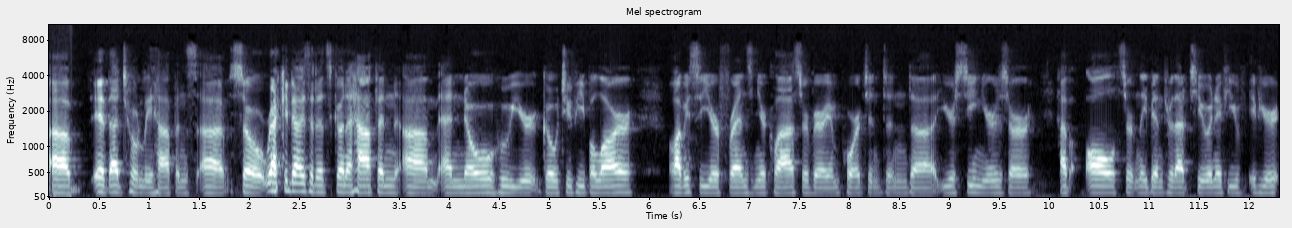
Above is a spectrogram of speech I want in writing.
uh, yeah, that totally happens. Uh, so recognize that it's going to happen um, and know who your go-to people are. Obviously, your friends in your class are very important, and uh, your seniors are have all certainly been through that too. And if you if you're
